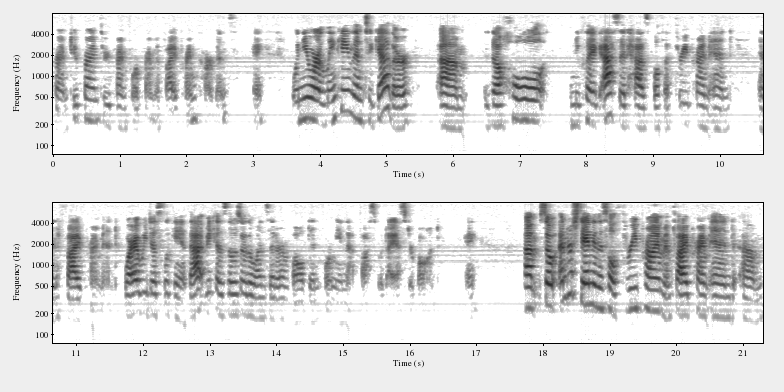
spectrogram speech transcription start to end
prime, 2 prime, 3 prime, 4 prime, and 5 prime carbons. Okay, When you are linking them together, um, the whole nucleic acid has both a 3' end and a 5' end. Why are we just looking at that? Because those are the ones that are involved in forming that phosphodiester bond. Okay, um, So understanding this whole 3' and 5' end um,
